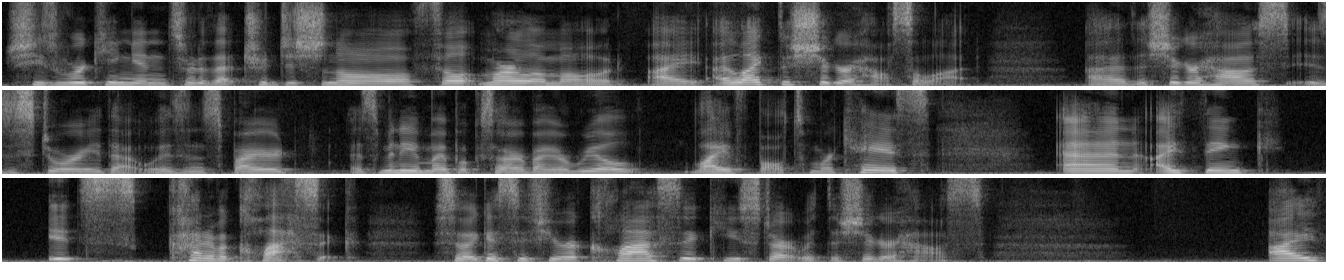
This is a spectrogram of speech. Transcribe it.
she's working in sort of that traditional Philip Marlowe mode, I, I like The Sugar House a lot. Uh, the Sugar House is a story that was inspired, as many of my books are, by a real live Baltimore case. And I think it's kind of a classic. So I guess if you're a classic, you start with The Sugar House. I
